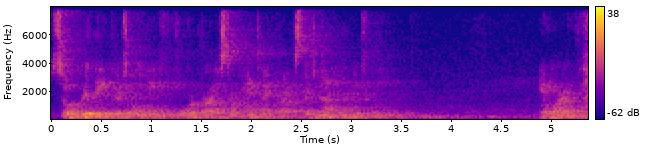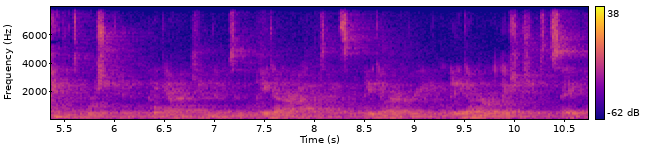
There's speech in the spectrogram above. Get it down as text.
So really, there's only for Christ or anti-Christ. There's nothing in between. And we're invited to worship him and lay down our kingdoms and lay down our appetites and lay down our greed and lay down our relationships and say,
